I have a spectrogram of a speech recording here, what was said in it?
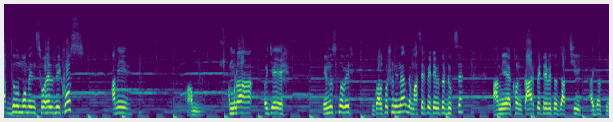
আব্দুল মোমিন সোহেল নিখোঁজ। আমি আমরা ওই যে ইউনুস নবীর গল্প শুনি না, যে মাছের পেটের ভিতর ঢুকছে? আমি এখন কার পেটের ভিতর যাচ্ছি আই ডোন্ট নো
